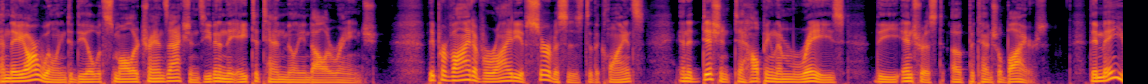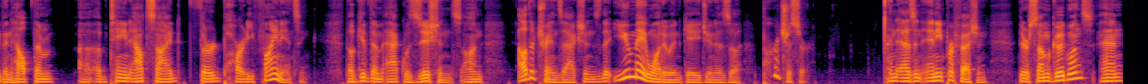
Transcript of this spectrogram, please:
and they are willing to deal with smaller transactions, even in the 8 to 10 million dollar range. They provide a variety of services to the clients in addition to helping them raise the interest of potential buyers. They may even help them uh, obtain outside third party financing. They'll give them acquisitions on other transactions that you may want to engage in as a purchaser. And as in any profession, there are some good ones and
